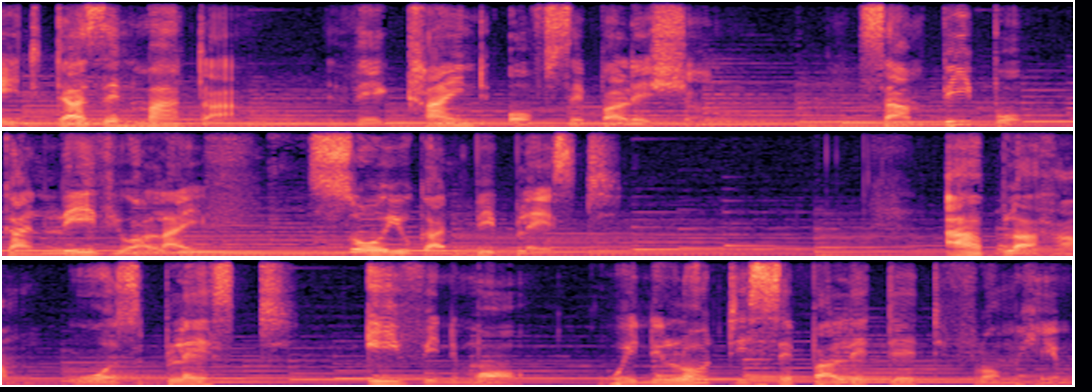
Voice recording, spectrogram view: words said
It doesn't matter the kind of separation. Some people can live your life so you can be blessed. Abraham was blessed even more when Lot separated from him.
